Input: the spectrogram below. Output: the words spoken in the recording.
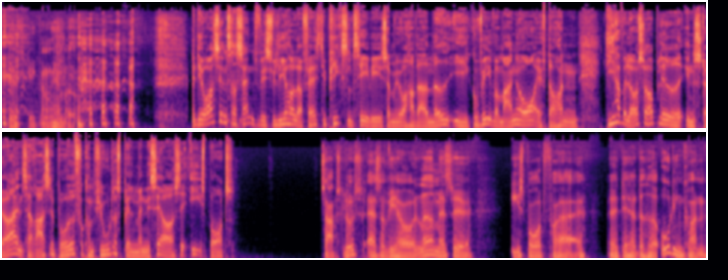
Det skal ikke være nogen her med. Men det er jo også interessant, hvis vi lige holder fast i Pixel TV, som jo har været med i GV hvor mange år efterhånden. De har vel også oplevet en større interesse både for computerspil, men især også e-sport. Så absolut. Altså, vi har jo lavet en masse e-sport fra øh, det her, der hedder Odincon,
